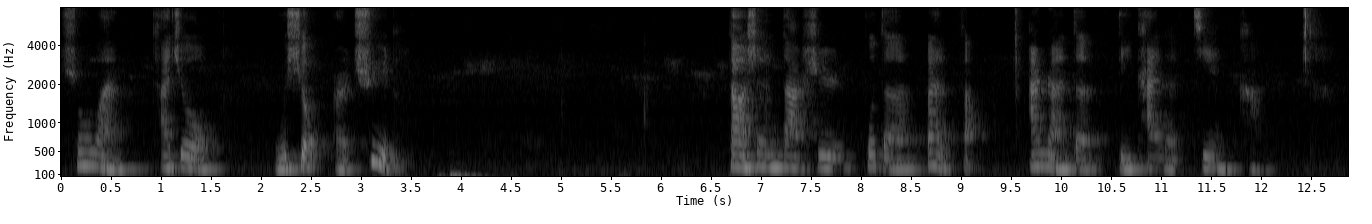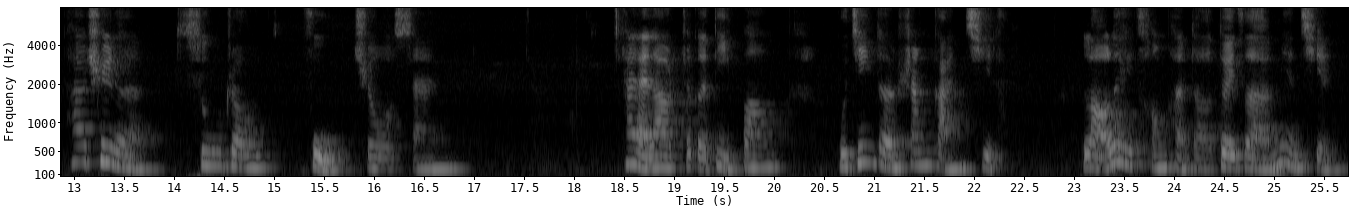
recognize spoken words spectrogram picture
说完，他就拂袖而去了。道圣大师不得办法，安然的离开了健康。他去了苏州府丘山。他来到这个地方，不禁的伤感起来，老泪纵横的对着面前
